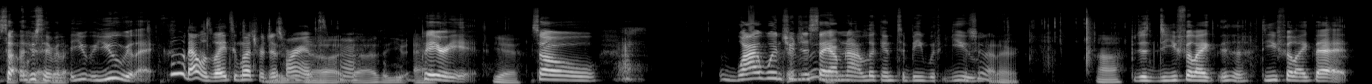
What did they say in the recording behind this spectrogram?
So Okay, you said go relax. you you relax. Ooh, that was way too much for just You- friends. no, Hmm. no, you act. Period. Yeah. So why wouldn't you just say I'm not looking to be with you? shit out of her. Uh, Just do you feel like ugh, do you feel like that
